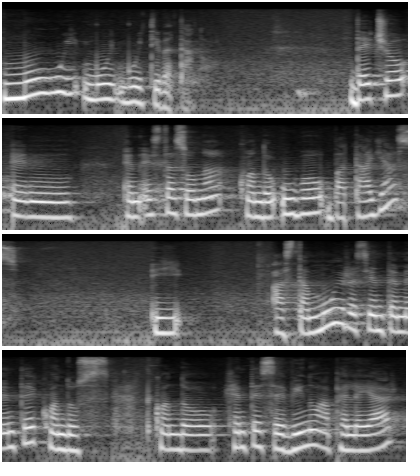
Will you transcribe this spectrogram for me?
muy, muy, muy tibetano. De hecho, en, esta zona, cuando hubo batallas, Y hasta muy recientemente, cuando, cuando gente se vino a pelear,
